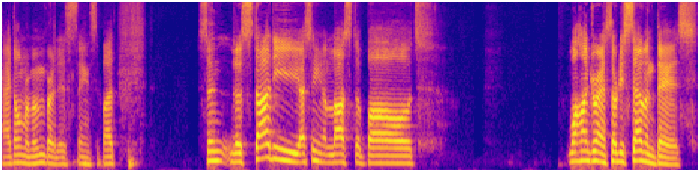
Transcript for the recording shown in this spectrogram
I don't remember these things, but since the study, I think it last about 137 days.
